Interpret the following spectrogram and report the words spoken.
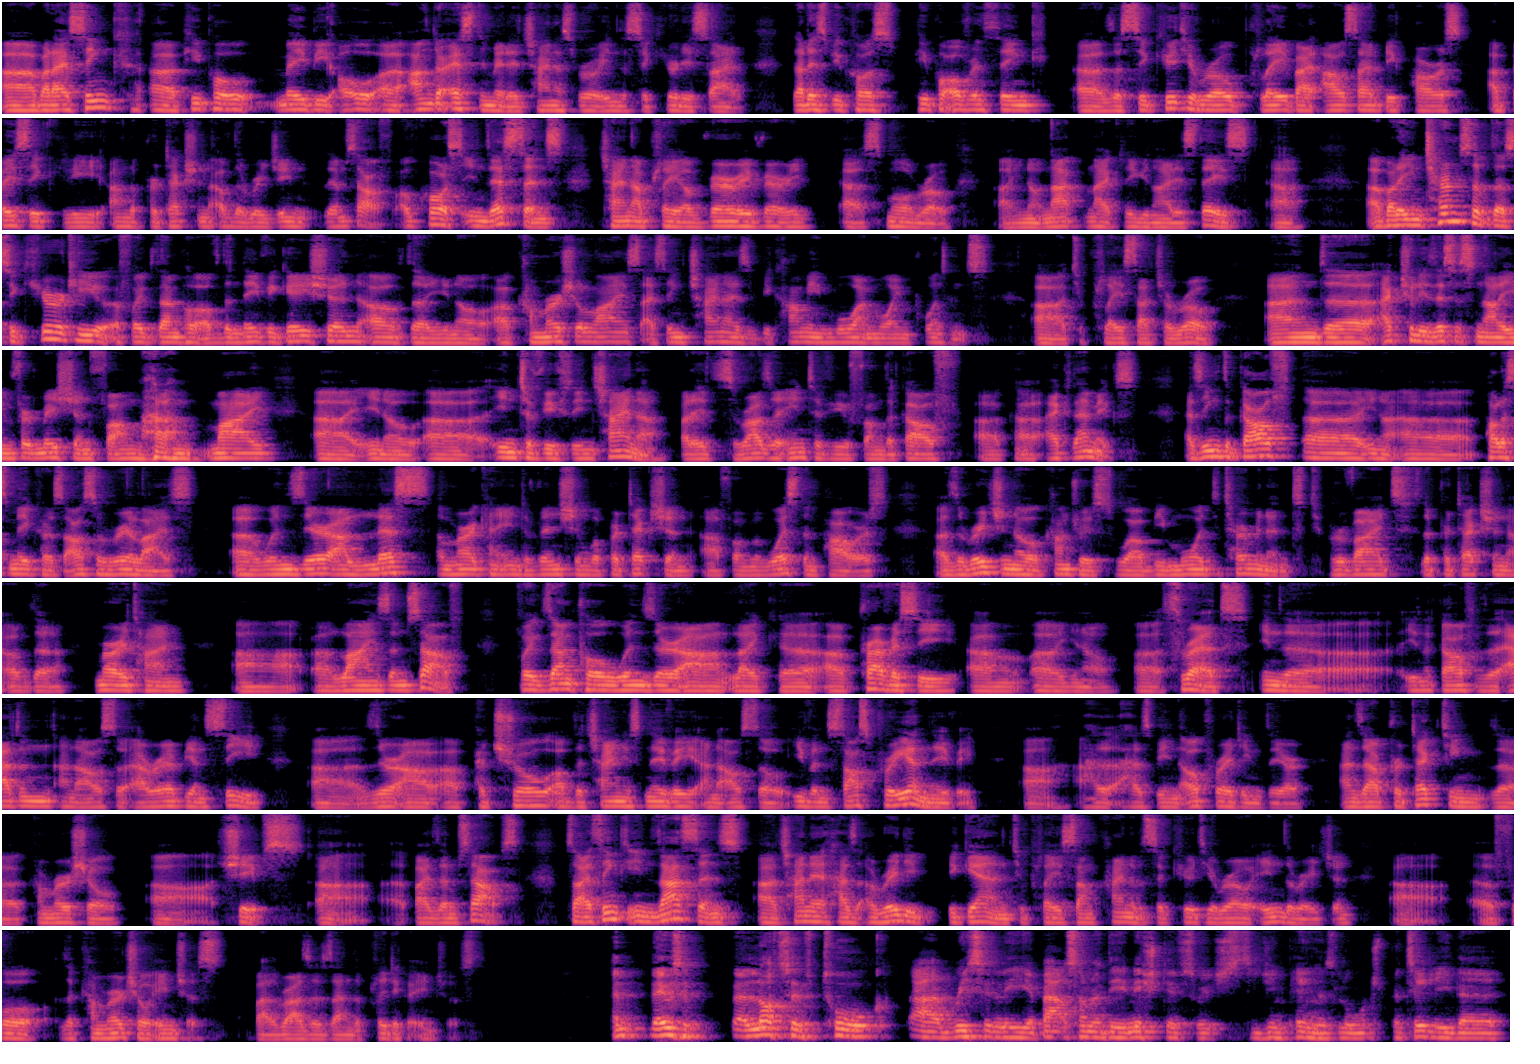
Uh, but I think uh, people maybe all, uh, underestimated China's role in the security side. That is because people often think uh, the security role played by outside big powers are basically on the protection of the regime themselves. Of course, in that sense, China play a very, very small role. you know, not like the United States. Uh, but in terms of the security, uh, for example, of the navigation of the you know uh, commercial lines, I think China is becoming more and more important uh, to play such a role. And uh, actually, this is not information from um, my uh, you know interviews in China, but it's rather interview from the Gulf academics. I think the Gulf you know policymakers also realize uh, when there are less American intervention or protection uh, from the Western powers, uh, the regional countries will be more determinant to provide the protection of the maritime uh, uh, lines themselves. For example, when there are like uh, privacy, you know, threats in the in the Gulf of the Aden and also Arabian Sea, there are a patrol of the Chinese Navy and also even South Korean Navy uh, has been operating there, and they are protecting the commercial uh, ships uh, by themselves. So I think in that sense, uh, China has already began to play some kind of security role in the region uh, uh, for the commercial interest, but rather than the political interest. And there was a, a lot of talk recently about some of the initiatives which Xi Jinping has launched, particularly the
